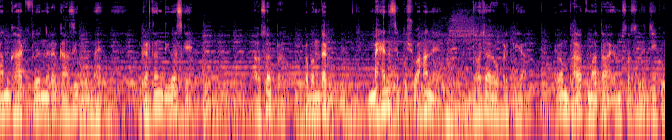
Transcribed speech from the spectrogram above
Amghat Surendra Nagar Ghazipur में गणतंत्र दिवस के अवसर पर प्रबंधक महेंद्र सिंह कुशवाहा ने ध्वजारोहण किया एवं भारत माता एवं सरस्वती जी को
